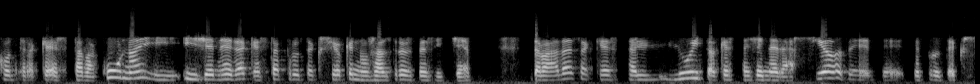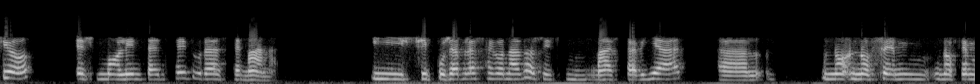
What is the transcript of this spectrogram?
contra aquesta vacuna i, i genera aquesta protecció que nosaltres desitgem. De vegades aquesta lluita, aquesta generació de, de, de protecció és molt intensa i dura setmanes. I si posem la segona dosi massa aviat, eh, no, no, fem, no, fem,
